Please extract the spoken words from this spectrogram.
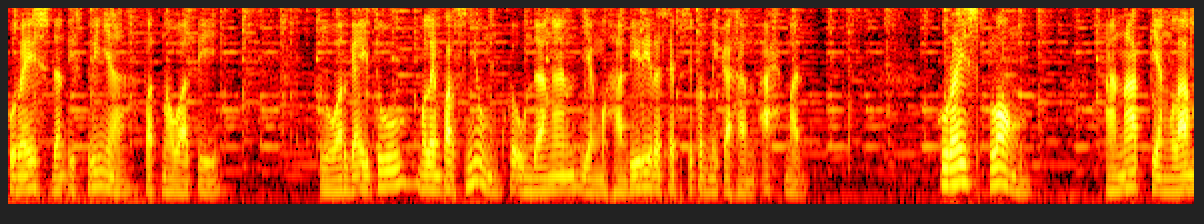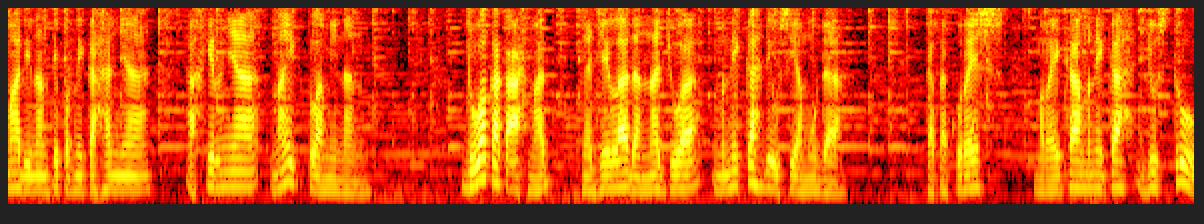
Quraisy dan istrinya, Fatmawati. Keluarga itu melempar senyum ke undangan yang menghadiri resepsi pernikahan Ahmad. Quraisy plong, anak yang lama dinanti pernikahannya, akhirnya naik pelaminan. Dua kakak Ahmad, Najela dan Najwa, menikah di usia muda. Kata Quraisy, mereka menikah justru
